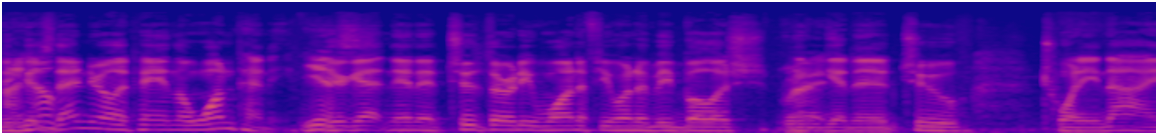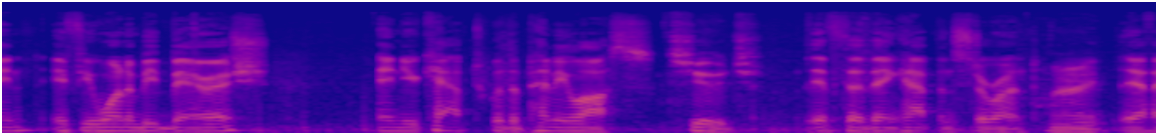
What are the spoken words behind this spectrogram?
because then you're only paying the one penny. Yes. You're getting in at 231 if you want to be bullish. You Right. can get in at 229 if you want to be bearish, and you're capped with a penny loss It's huge. if the thing happens to run. All right. Yeah.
